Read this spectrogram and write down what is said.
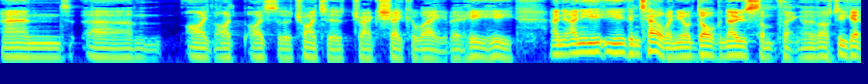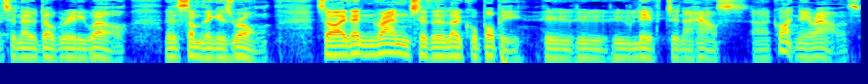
and um, I, I, I sort of tried to drag Shake away, but he, he and, and you, you can tell when your dog knows something, after you get to know a dog really well, that something is wrong. So I then ran to the local Bobby who, who, who lived in a house uh, quite near ours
